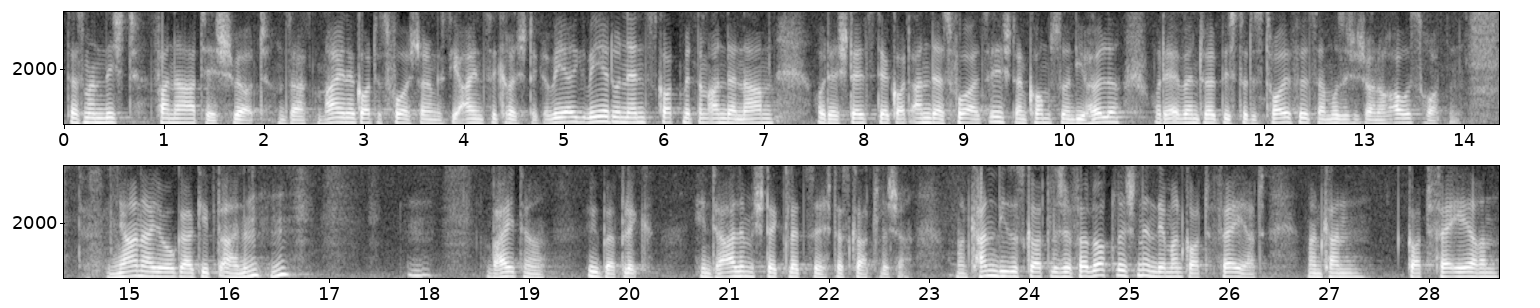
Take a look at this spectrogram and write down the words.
dass man nicht fanatisch wird und sagt, meine Gottesvorstellung ist die einzig richtige. Wehe, wehe, du nennst Gott mit einem anderen Namen oder stellst dir Gott anders vor als ich, dann kommst du in die Hölle oder eventuell bist du des Teufels, dann muss ich dich auch noch ausrotten. Das Jnana-Yoga gibt einen hm, hm, weiter Überblick. Hinter allem steckt letztlich das Göttliche. Man kann dieses Göttliche verwirklichen, indem man Gott verehrt. Man kann Gott verehren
